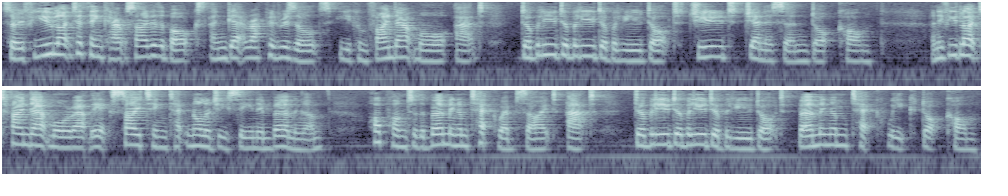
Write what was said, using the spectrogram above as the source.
So if you like to think outside of the box and get rapid results, you can find out more at www.judejennison.com. And if you'd like to find out more about the exciting technology scene in Birmingham, hop onto the Birmingham Tech website at www.birminghamtechweek.com.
